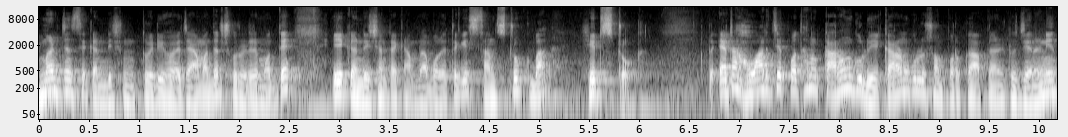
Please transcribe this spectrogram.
ইমার্জেন্সি কন্ডিশন তৈরি হয়ে যায় আমাদের শরীরের মধ্যে। এই কন্ডিশনটাকে আমরা বলে থাকি সানস্ট্রোক বা হিট স্ট্রোক। তো এটা হওয়ার যে প্রধান কারণগুলি, এই কারণগুলো সম্পর্কে আপনারা একটু জেনে নিন,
